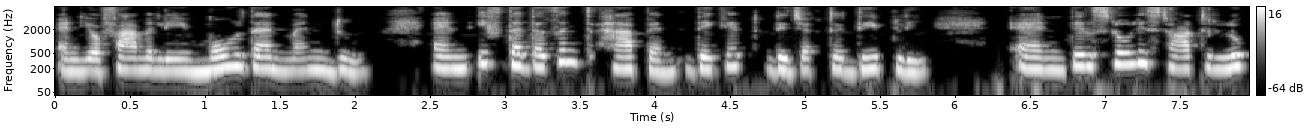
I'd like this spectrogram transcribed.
and your family more than men do. And if that doesn't happen, they get dejected deeply. And they'll slowly start to look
